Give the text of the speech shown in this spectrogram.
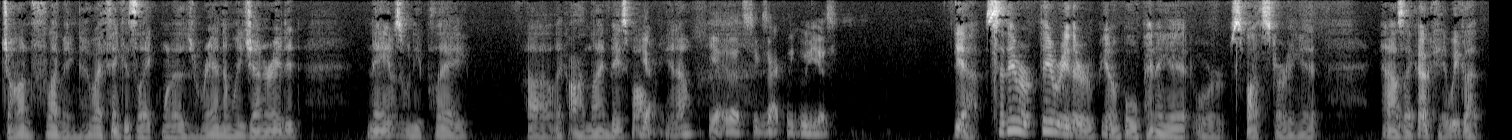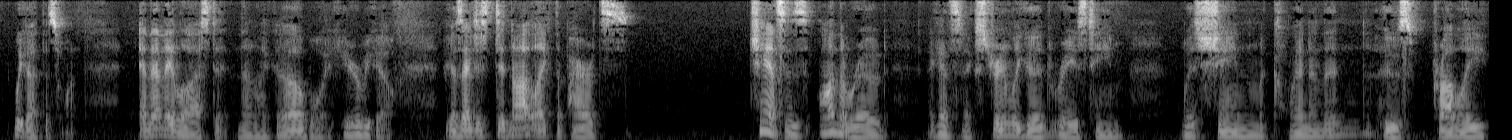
John Fleming, who I think is like one of those randomly generated names when you play uh, like online baseball. Yeah. you know. Yeah, that's exactly who he is. Yeah, so they were they were either you know bullpenning it or spot starting it, and I was like, okay, we got we got this one and then they lost it, and I'm like, oh boy, here we go, because I just did not like the Pirates' chances on the road against an extremely good Rays team with Shane McClanahan, who's probably,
